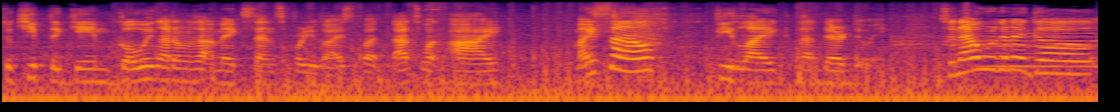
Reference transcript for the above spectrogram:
to keep the game going. I don't know if that makes sense for you guys, but that's what I myself feel like that they're doing. So now we're gonna go.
